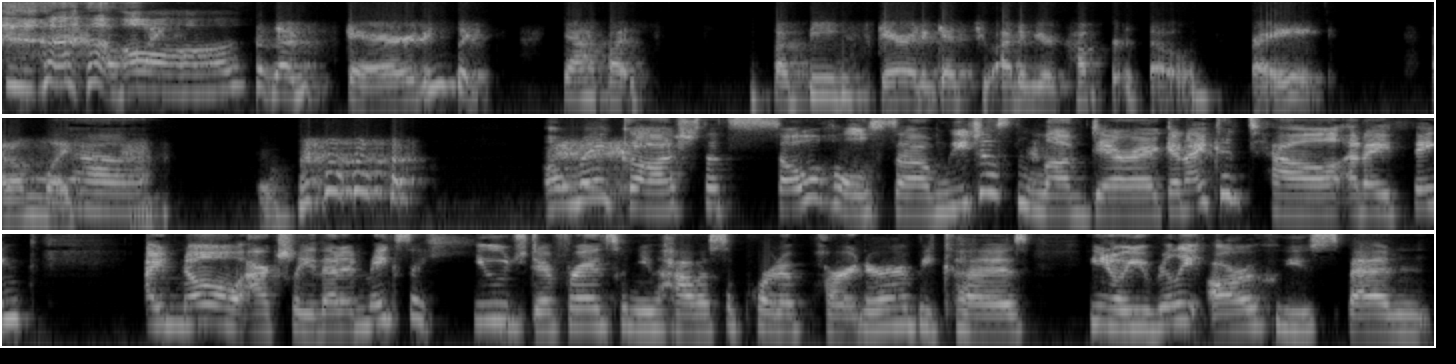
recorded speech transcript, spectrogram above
Because like, I'm scared. He's like, yeah, but but being scared, it gets you out of your comfort zone, right? And I'm like, yeah. oh my gosh, that's so wholesome. We just love Derek. And I could tell. And I think, I know actually that it makes a huge difference when you have a supportive partner because, you know, you really are who you spend,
